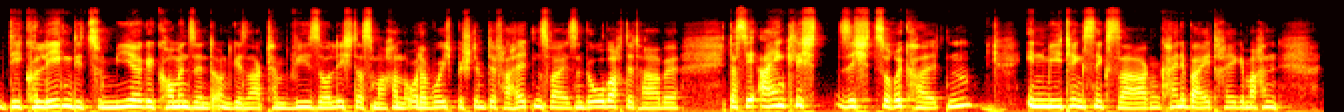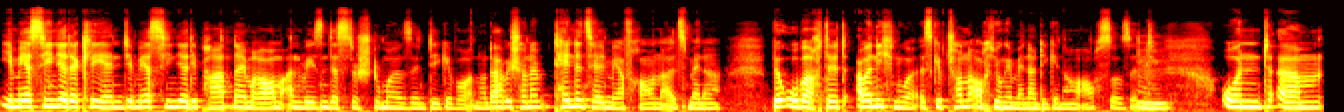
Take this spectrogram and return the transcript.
die Kollegen, die zu mir gekommen sind und gesagt haben, wie soll ich das machen oder wo ich bestimmte Verhaltensweisen beobachtet habe, dass sie eigentlich sich zurückhalten, in Meetings nichts sagen, keine Beiträge machen. Je mehr Senior der Klient, je mehr Senior die Partner im Raum anwesend, desto stummer sind die geworden. Und da habe ich schon tendenziell mehr Frauen als Männer beobachtet, aber nicht nur. Es gibt schon auch junge Männer, die genau auch so sind. Mhm. Und ähm,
